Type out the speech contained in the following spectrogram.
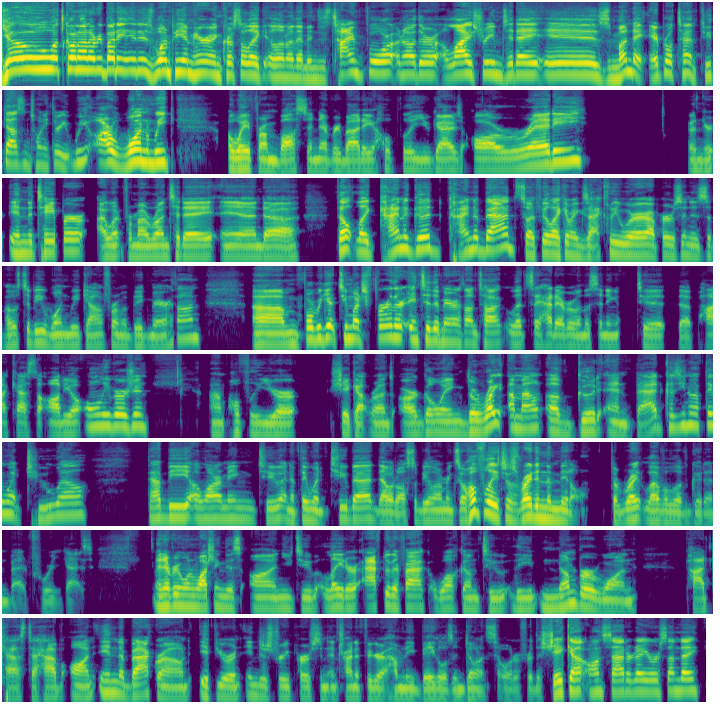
Yo, what's going on, everybody? It is 1 p.m. here in Crystal Lake, Illinois. That means it's time for another live stream. Today is Monday, April 10th, 2023. We are one week away from Boston, everybody. Hopefully, you guys are ready and you're in the taper. I went for my run today and uh, felt like kind of good, kind of bad. So I feel like I'm exactly where a person is supposed to be one week out from a big marathon. Um, before we get too much further into the marathon talk, let's say hi to everyone listening to the podcast, the audio only version. Um, hopefully, your shakeout runs are going the right amount of good and bad. Because, you know, if they went too well, that'd be alarming too. And if they went too bad, that would also be alarming. So hopefully, it's just right in the middle, the right level of good and bad for you guys. And everyone watching this on YouTube later after the fact, welcome to the number one podcast to have on in the background if you're an industry person and trying to figure out how many bagels and donuts to order for the shakeout on Saturday or Sunday,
